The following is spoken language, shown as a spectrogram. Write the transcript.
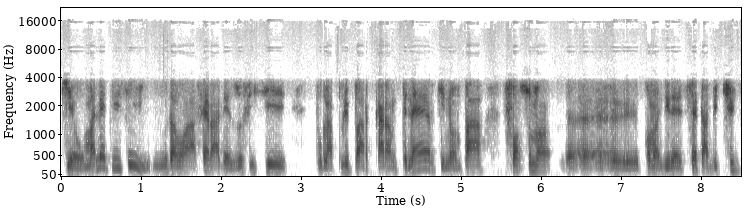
qui est aux manettes ici. Nous avons affaire à des officiers pour la plupart quarantenaires qui n'ont pas forcément, euh, euh, euh comment dirais cette habitude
